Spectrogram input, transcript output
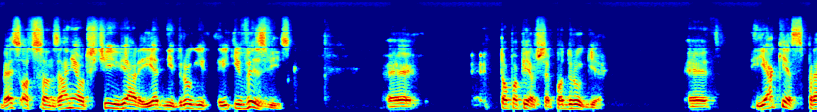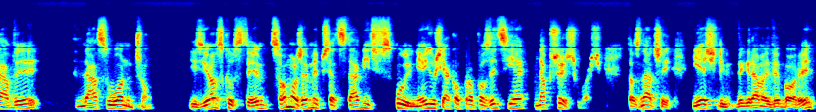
bez odsądzania od czci i wiary jedni, drugich i, wyzwisk. E, to po pierwsze. Po drugie, jakie sprawy nas łączą. I w związku z tym, co możemy przedstawić wspólnie już jako propozycję na przyszłość. To znaczy, jeśli wygramy wybory,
